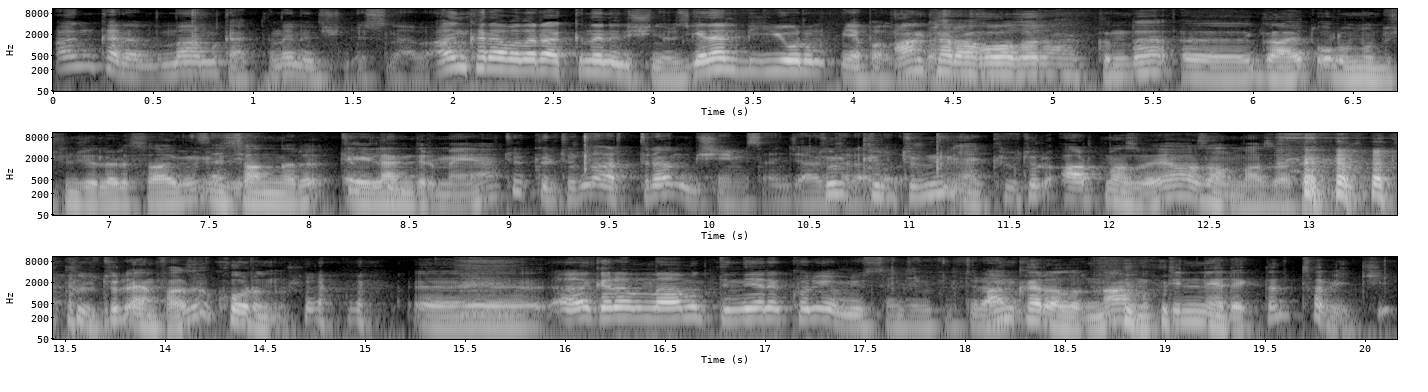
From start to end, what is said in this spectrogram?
Ankaralı Namık hakkında ne düşünüyorsun abi? Ankara havaları hakkında ne düşünüyoruz? Genel bir yorum yapalım. Ankara havaları hakkında e, gayet olumlu düşüncelere sahibim. Sence İnsanları Türk- eğlendirmeye. Türk kültürünü arttıran bir şey mi sence Ankara Türk havaları? kültürünün yani kültür artmaz veya azalmaz zaten. Kültür en fazla korunur. E, Ankaralı Namık dinleyerek koruyor muyuz sence bu kültürü? abi? Ankaralı namık dinleyerekten tabii ki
